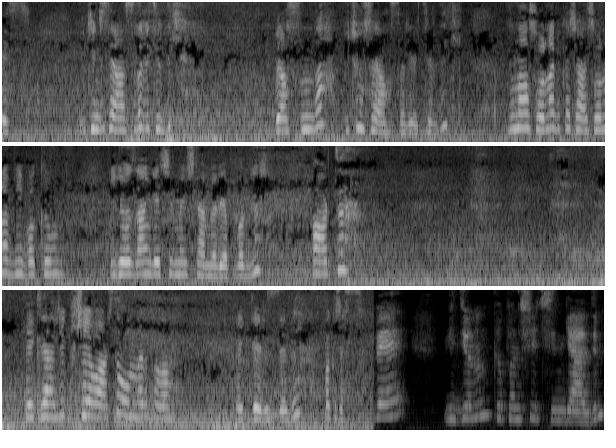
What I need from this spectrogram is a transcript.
Yes. İkinci seansı da bitirdik. Ve aslında bütün seansları bitirdik. Bundan sonra birkaç ay sonra bir bakım, bir gözden geçirme işlemleri yapılabilir. Artı eklenecek bir şey varsa onları falan ekleriz dedi. Bakacağız. Ve videonun kapanışı için geldim.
